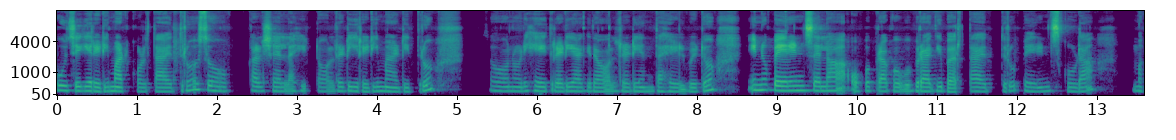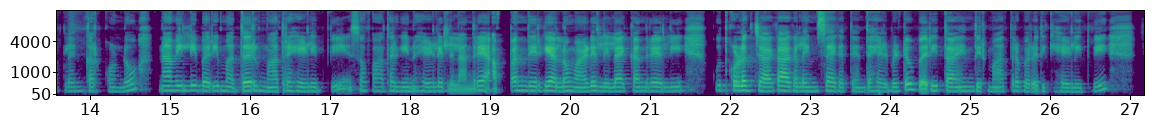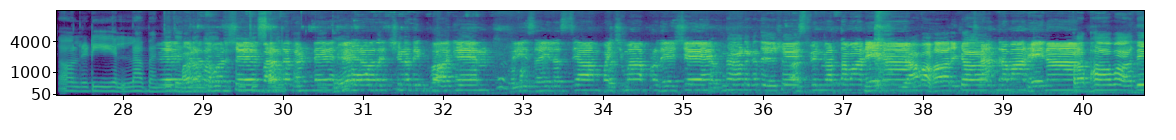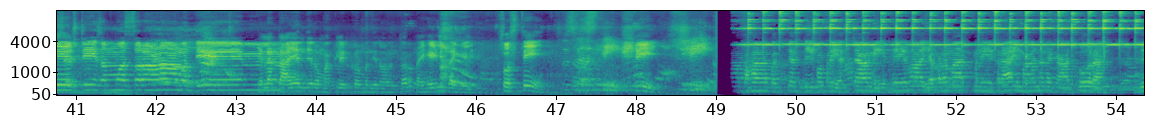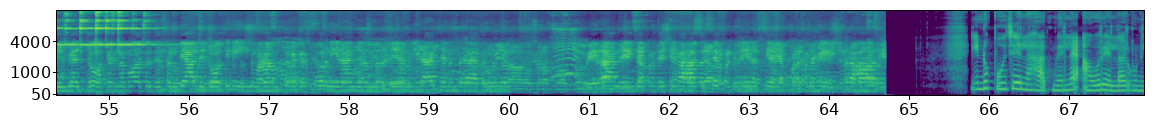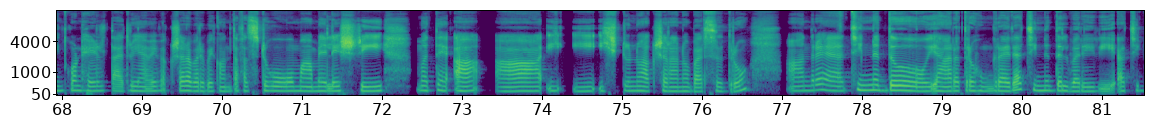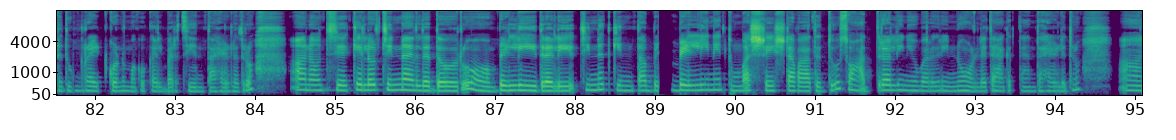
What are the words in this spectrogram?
ಪೂಜೆಗೆ ರೆಡಿ ಮಾಡ್ಕೊಳ್ತಾ ಇದ್ದರು ಸೊ ಕಳಶ ಎಲ್ಲ ಹಿಟ್ಟು ಆಲ್ರೆಡಿ ರೆಡಿ ಮಾಡಿದ್ರು. ಸೊ ನೋಡಿ ಹೇಗೆ ರೆಡಿ ಆಗಿದೆ ಆಲ್ರೆಡಿ ಅಂತ ಹೇಳಿಬಿಟ್ಟು, ಇನ್ನು ಪೇರೆಂಟ್ಸ್ ಎಲ್ಲ ಒಬ್ಬೊಬ್ಬರಾಗಿ ಬರ್ತಾ ಇದ್ದರು ಪೇರೆಂಟ್ಸ್ ಕೂಡ. ಮಕ್ಕಳನ್ನ ಕರ್ಕೊಂಡು ನಾವಿಲ್ಲಿ ಬರೀ ಮದರ್ಗೆ ಮಾತ್ರ ಹೇಳಿದ್ವಿ. ಸೊ ಫಾದರ್ಗೇನು ಹೇಳಿರಲಿಲ್ಲ ಅಂದರೆ ಅಪ್ಪಂದಿರಿಗೆ ಅಲ್ಲೋ ಮಾಡಿರಲಿಲ್ಲ. ಯಾಕಂದರೆ ಅಲ್ಲಿ ಕೂತ್ಕೊಳ್ಳೋಕ್ಕೆ ಜಾಗ ಆಗಲ್ಲ, ಹಿಂಸೆ ಆಗುತ್ತೆ ಅಂತ ಹೇಳಿಬಿಟ್ಟು ಬರೀ ತಾಯಂದಿರು ಮಾತ್ರ ಬರೋದಕ್ಕೆ ಹೇಳಿದ್ವಿ. ಆಲ್ರೆಡಿ ಎಲ್ಲ ಬಂದಿದೆ. ದಕ್ಷಿಣ ದಿಗ್ಭಾಗೇ ಶ್ರೀಶೈಲಸ್ಯಾಂ ಪಶ್ಚಿಮ ಪ್ರದೇಶೆ ಕರ್ನಾಟಕ ದೇಶ ಅಸ್ಮಿನ್ ವರ್ತಮಾನೇನ ವ್ಯಾವಹಾರಿಕ ಚಾಂದ್ರಮಾನೇನ ಪ್ರಭಾವಾದಿ ಷಷ್ಟಿ ಸಂವತ್ಸರಾಣ ಮಧ್ಯೆ. ಎಲ್ಲ ತಾಯಂದಿರು ಮಕ್ಳು ಇಟ್ಕೊಂಡು ಬಂದಿರೋರಂತವ್ರು ನಾ ಹೇಳಿದ್ದಾಗ ಹೇಳಿ. ಸ್ವಸ್ತಿ ಶ್ರೀ. ಇನ್ನು ಪೂಜೆ ಎಲ್ಲ ಆದಮೇಲೆ ಅವರು ಎಲ್ಲರಿಗೂ ನಿಂತ್ಕೊಂಡು ಹೇಳ್ತಾ ಇದ್ರು ಯಾವ್ಯಾವ ಅಕ್ಷರ ಬರಬೇಕು ಅಂತ. ಫಸ್ಟು ಓಂ, ಆಮೇಲೆ ಶ್ರೀ, ಮತ್ತು ಆ ಆ ಇ ಈ ಇಷ್ಟನ್ನು ಅಕ್ಷರನೂ ಬರೆಸಿದ್ರು. ಅಂದರೆ ಚಿನ್ನದ್ದು ಯಾರ ಹತ್ರ ಉಂಗುರ ಇದೆ, ಆ ಚಿನ್ನದಲ್ಲಿ ಬರೀರಿ, ಆ ಚಿನ್ನದ ಉಂಗುರ ಇಟ್ಕೊಂಡು ಮಗು ಕೈಲಿ ಬರೆಸಿ ಅಂತ ಹೇಳಿದ್ರು. ನಾವು ಚಿ, ಕೆಲವ್ರು ಚಿನ್ನ ಇಲ್ಲದವರು ಬೆಳ್ಳಿ ಇದರಲ್ಲಿ ಚಿನ್ನದಕ್ಕಿಂತ ಬೆಳ್ಳಿನೇ ತುಂಬ ಶ್ರೇಷ್ಠವಾದದ್ದು. ಸೊ, ಅದರಲ್ಲಿ ನೀವು ಬರೆದ್ರೆ ಇನ್ನೂ ಒಳ್ಳೆಯದೇ ಆಗುತ್ತೆ ಅಂತ ಹೇಳಿದರು.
